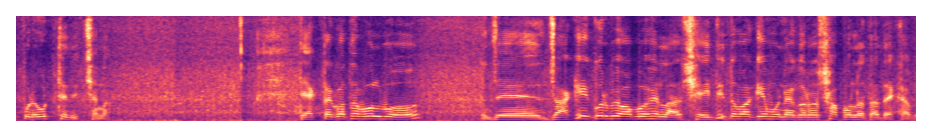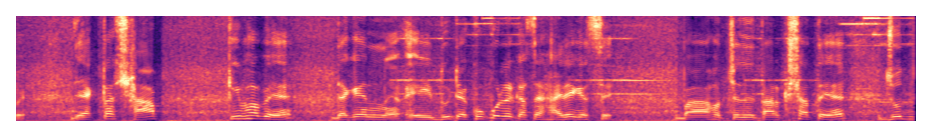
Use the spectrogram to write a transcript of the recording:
উপরে উঠতে দিচ্ছে না। তো একটা কথা বলব যে, যাকে করবে অবহেলা, সেইটি তোমাকে মনে করো সফলতা দেখাবে। যে একটা সাপ কীভাবে, দেখেন এই দুইটা কুকুরের কাছে হাইরে গেছে, বা হচ্ছে যে তার সাথে যুদ্ধ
